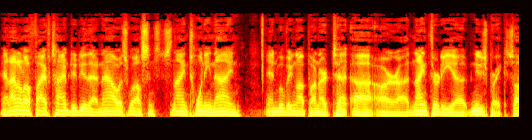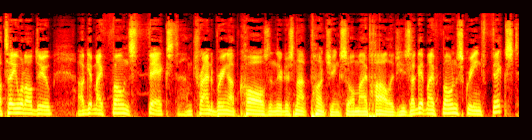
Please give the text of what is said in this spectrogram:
and I don't know if I have time to do that now as well since it's 9:29 and moving up on our ten, uh, our uh, 9:30 uh, news break. So I'll tell you what I'll do. I'll get my phones fixed. I'm trying to bring up calls and they're just not punching. So my apologies. I'll get my phone screen fixed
